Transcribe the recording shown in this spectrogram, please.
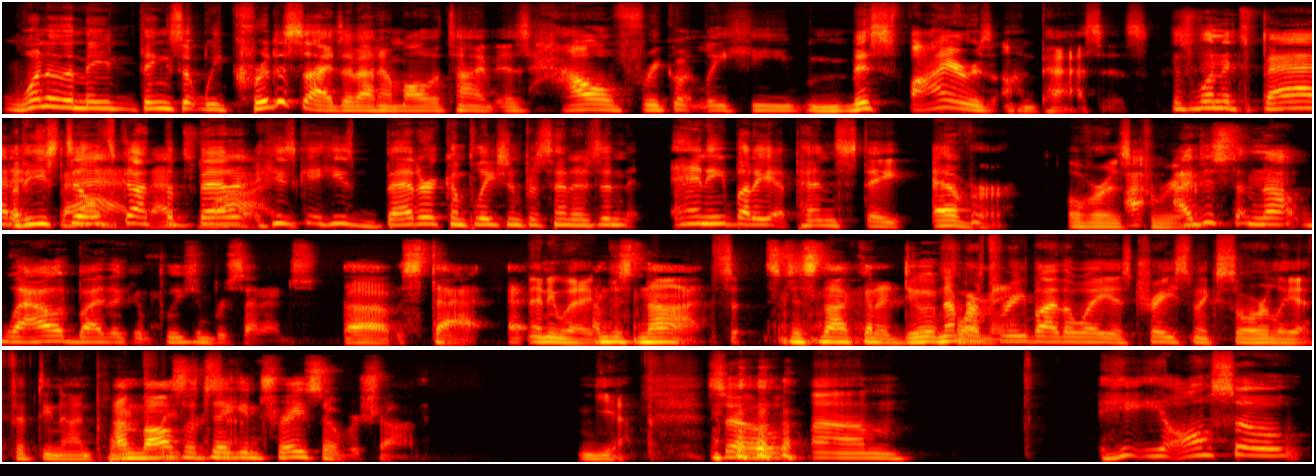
one of the main things that we criticize about him all the time is how frequently he misfires on passes. Because when it's bad, but he still's got That's the better. Why. He's he's better completion percentage than anybody at Penn State ever over his career. I, I just am not wowed by the completion percentage uh, stat. Anyway, I'm just not. So, it's just not going to do it. Number three, by the way, is Trace McSorley at 59. I'm also taking Trace over Sean. Yeah. So um, he also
